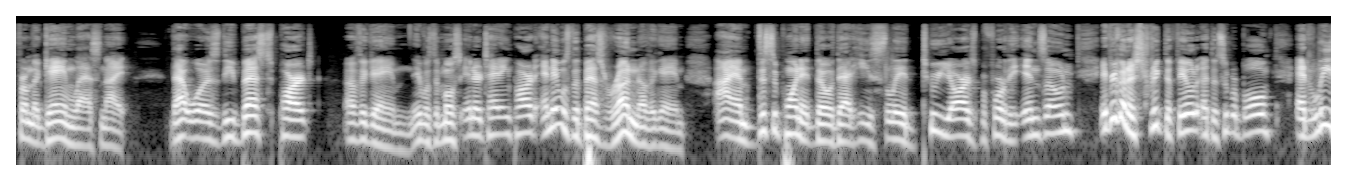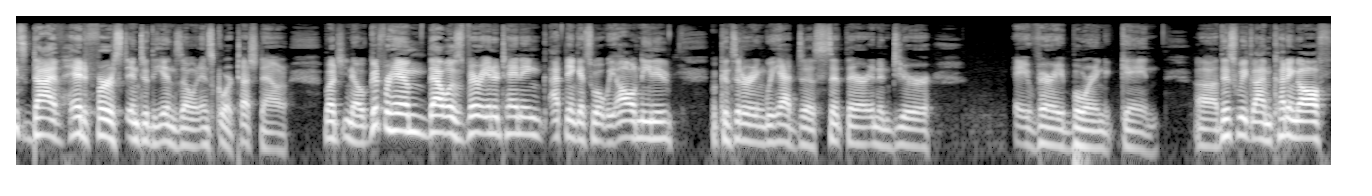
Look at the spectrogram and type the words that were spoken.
from the game last night. That was the best part of the game. It was the most entertaining part, and it was the best run of the game. I am disappointed though that he slid two yards before the end zone. If you're gonna streak the field at the Super Bowl, at least dive headfirst into the end zone and score a touchdown. But you know, good for him. That was very entertaining. I think it's what we all needed. But considering we had to sit there and endure a very boring game. Uh, this week I'm cutting off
